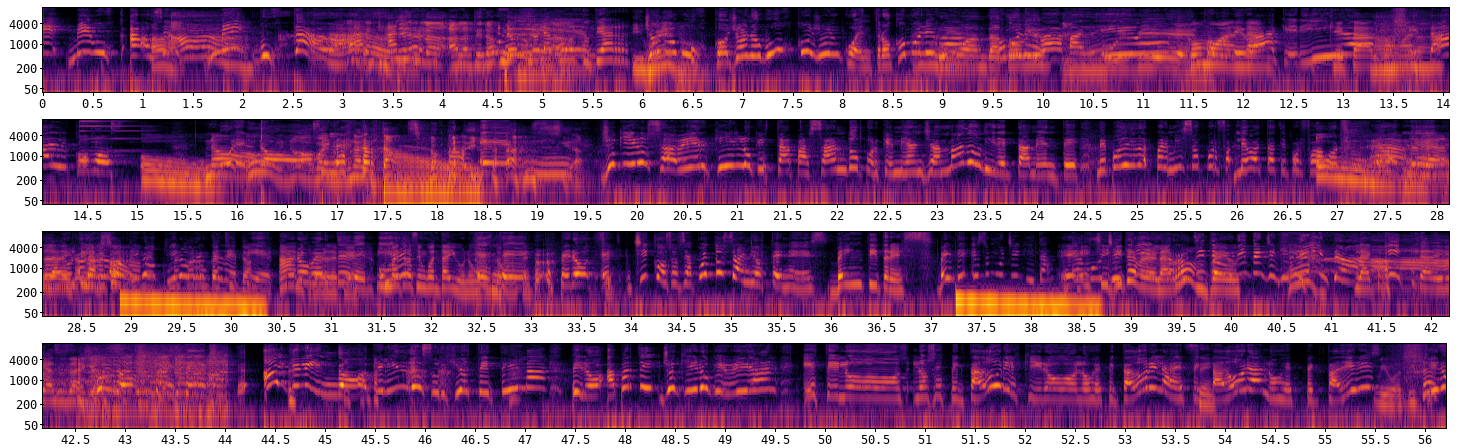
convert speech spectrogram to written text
sea, Ah. me buscaba. Ah, la tuteé a la, a la terapeuta. No, no la puedo tutear. Y Yo bueno. no busco, yo no busco, yo encuentro. ¿Cómo le va? ¿Cómo anda? ¿Cómo ¿Todo le bien? va, Amadeo? Muy bien. ¿Cómo ¿Cómo le va, querida? ¿Qué tal? ¿Cómo ¿Qué anda? tal? ¿Cómo? Oh. No. Uy, no, bueno, la una está- distancia, una Eh, distancia. yo quiero saber qué es lo que está pasando porque me han llamado directamente. ¿Me podés dar permiso, por favor? Levántate, por favor. Oh. Ah, Levántate. la- la de última me corro, me- me Quiero corro un verte de cachito. pie, Ah, quiero me quiero ver verte de de pie. pie. Un metro cincuenta y uno, un gusto Este, con usted. pero, eh, chicos, o sea, ¿cuántos años tenés? 23. 20, es muy chiquita. Eh, muy es chiquita, pero la rompe. chiquita, chiquitita. Flaquita, diría Susana. Bueno, este, ¡ay, qué lindo! ¡Qué lindo surgió este tema! Pero aparte, yo quiero que vean este, los, los espectadores, quiero los espectadores, las espectadoras, los espectadores. Quiero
